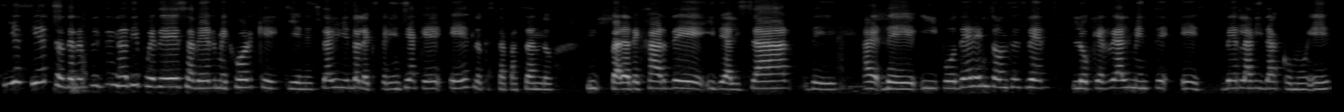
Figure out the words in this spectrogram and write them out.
sí es cierto, de repente nadie puede saber mejor que quien está viviendo la experiencia qué es lo que está pasando, mm, para dejar de idealizar de, de, y poder entonces ver lo que realmente es, ver la vida como es.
